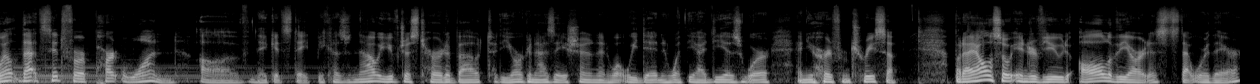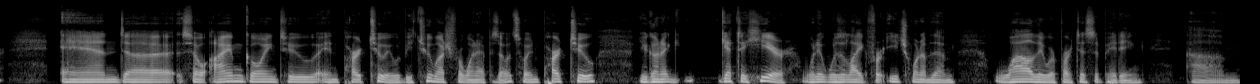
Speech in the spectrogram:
Well, that's it for part one of Naked State because now you've just heard about the organization and what we did and what the ideas were, and you heard from Teresa. But I also interviewed all of the artists that were there. And uh, so I'm going to, in part two, it would be too much for one episode. So in part two, you're going to get to hear what it was like for each one of them while they were participating um,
